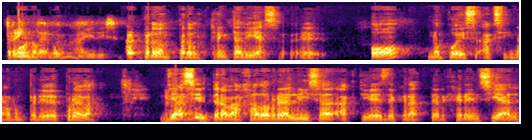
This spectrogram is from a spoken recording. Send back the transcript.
30, ¿no? Ahí dice. Perdón, perdón, 30 días. Eh, o no puedes asignar un periodo de prueba. Ya si el trabajador realiza actividades de carácter gerencial,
